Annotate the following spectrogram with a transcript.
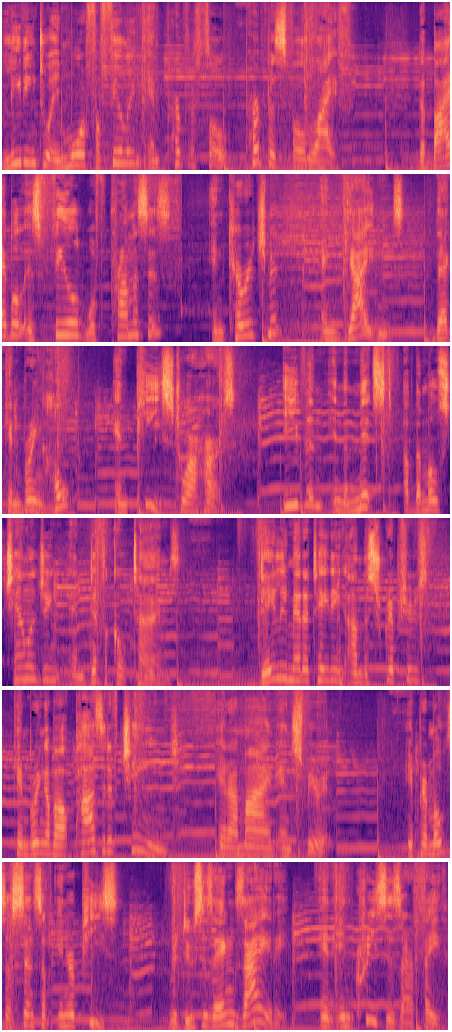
leading to a more fulfilling and purposeful, purposeful life. The Bible is filled with promises, encouragement, and guidance that can bring hope and peace to our hearts, even in the midst of the most challenging and difficult times. Daily meditating on the scriptures can bring about positive change in our mind and spirit. It promotes a sense of inner peace, reduces anxiety, and increases our faith.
